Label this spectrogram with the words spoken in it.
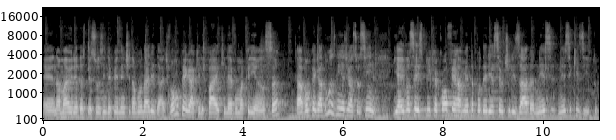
É, na maioria das pessoas, independente da modalidade. Vamos pegar aquele pai que leva uma criança, tá? Vamos pegar duas linhas de raciocínio e aí você explica qual ferramenta poderia ser utilizada nesse, nesse quesito.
